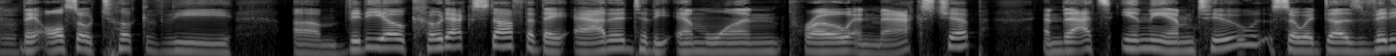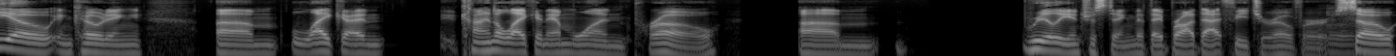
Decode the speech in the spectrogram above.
Mhm. they also took the um, video codec stuff that they added to the M1 Pro and Max chip, and that's in the M2. So it does video encoding um, like an kind of like an M1 Pro. Um, really interesting that they brought that feature over. Mm. So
